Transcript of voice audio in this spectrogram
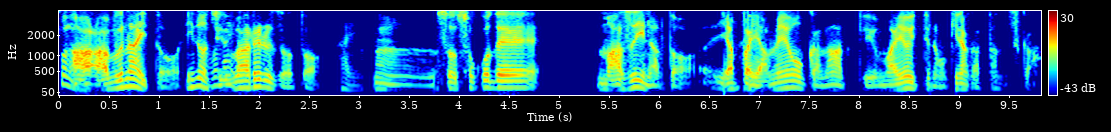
そうなんあ危ないと。命奪われるぞと。はいうん。そ、そこで、まずいなと。やっぱやめようかなっていう迷いっていうのは起きなかったんですか？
